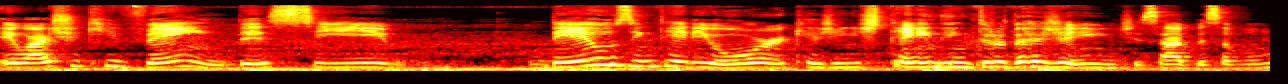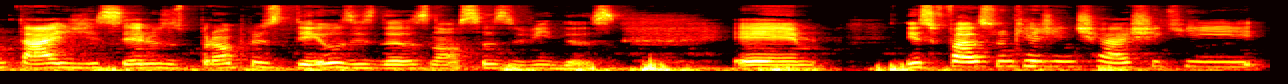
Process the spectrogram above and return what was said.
eu acho que vem desse Deus interior que a gente tem dentro da gente, sabe? Essa vontade de ser os próprios deuses das nossas vidas. É, isso faz com que a gente ache que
